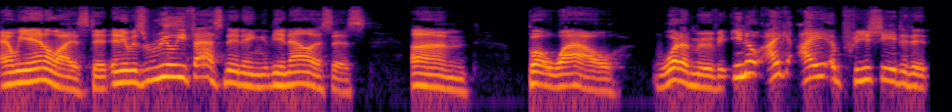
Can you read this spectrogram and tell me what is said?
and we analyzed it and it was really fascinating the analysis um but wow what a movie you know i i appreciated it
